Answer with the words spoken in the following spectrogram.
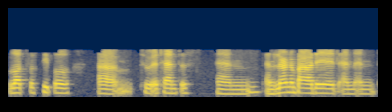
lots of people um, to attend this and and learn about it and and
